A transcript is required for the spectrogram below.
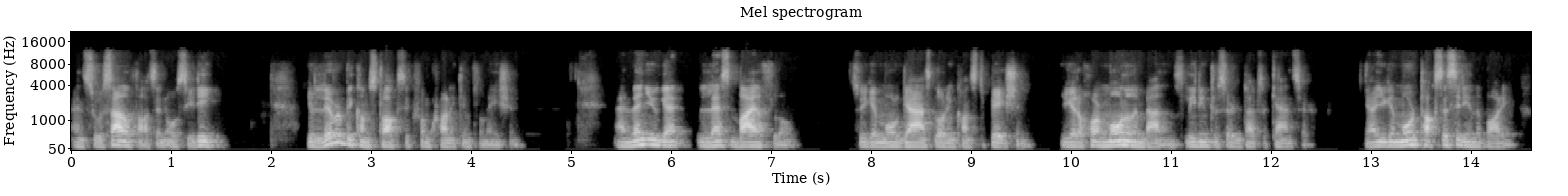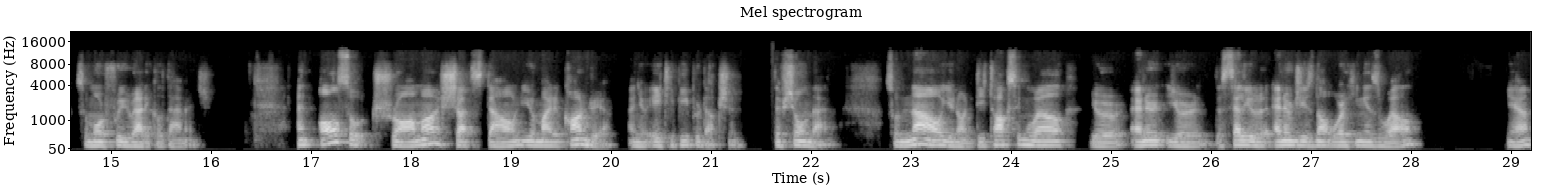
and suicidal thoughts and OCD. Your liver becomes toxic from chronic inflammation. And then you get less bile flow. So you get more gas, bloating, constipation. You get a hormonal imbalance leading to certain types of cancer. Yeah, you get more toxicity in the body, so more free radical damage. And also, trauma shuts down your mitochondria and your ATP production. They've shown that. So now you're not detoxing well, your ener- your the cellular energy is not working as well. Yeah.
